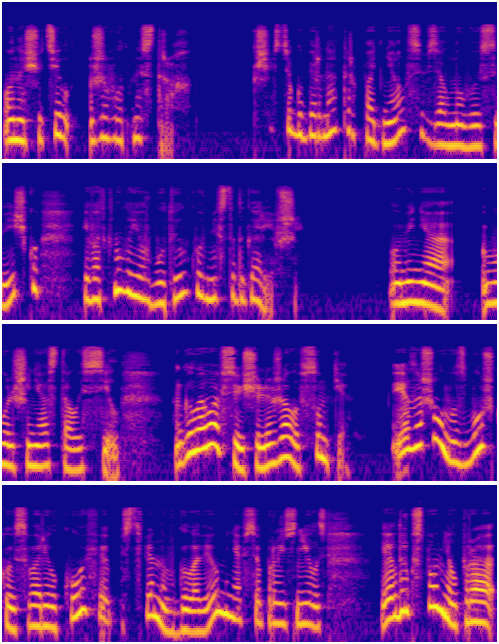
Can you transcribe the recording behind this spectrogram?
он ощутил животный страх. К счастью, губернатор поднялся, взял новую свечку и воткнул ее в бутылку вместо догоревшей. У меня больше не осталось сил. Голова все еще лежала в сумке. Я зашел в избушку и сварил кофе. Постепенно в голове у меня все прояснилось. Я вдруг вспомнил про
